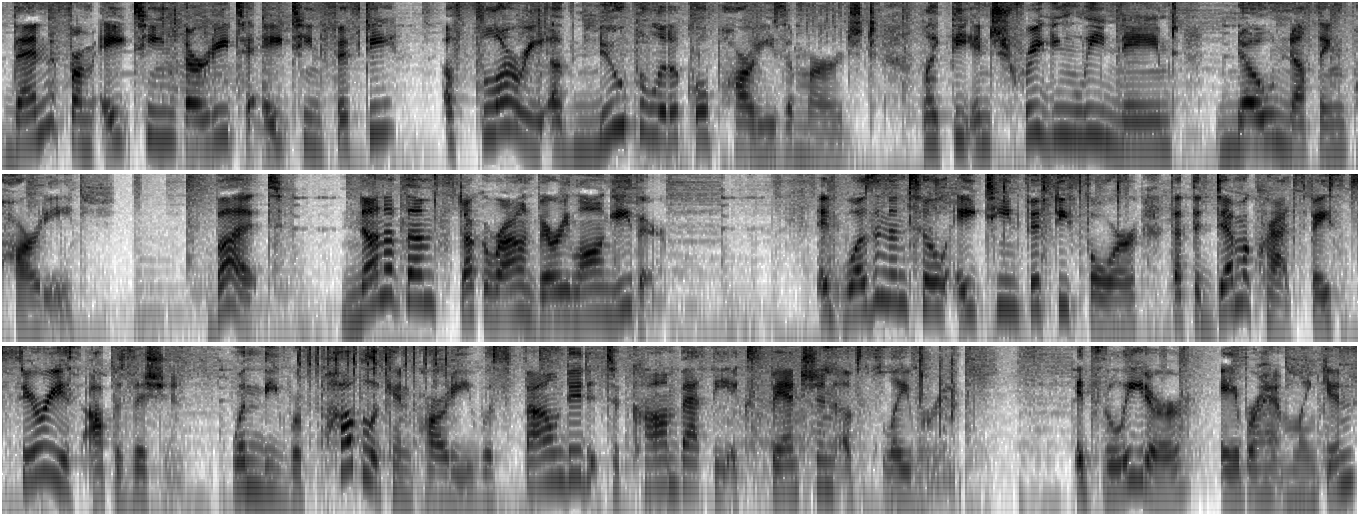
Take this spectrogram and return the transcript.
Then, from 1830 to 1850, a flurry of new political parties emerged, like the intriguingly named Know Nothing Party. But none of them stuck around very long either. It wasn't until 1854 that the Democrats faced serious opposition when the Republican Party was founded to combat the expansion of slavery. Its leader, Abraham Lincoln,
